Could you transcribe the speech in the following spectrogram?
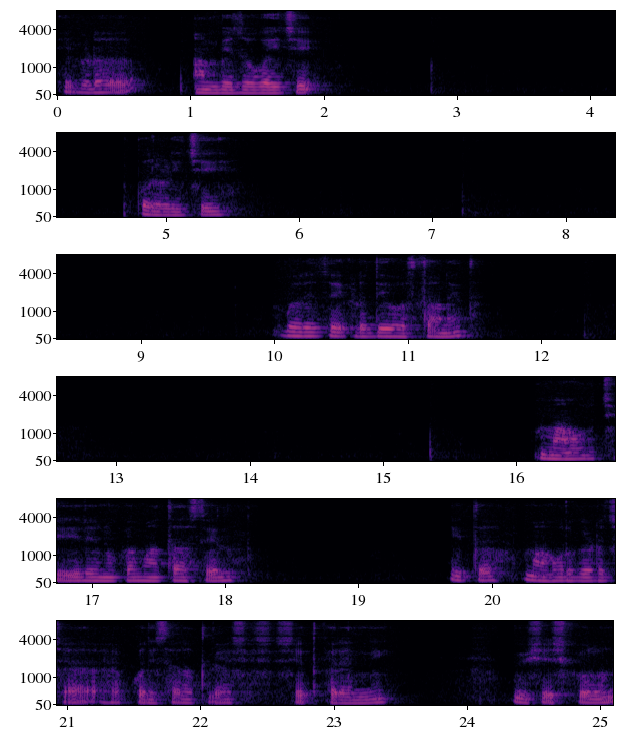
इकडं आंबेजोगाईचे परळीचे बरेच इकडं देवस्थान आहेत. माहूरची रेणुका माता असेल. इथं माहूरगडच्या ह्या परिसरातल्या शे- शेतकऱ्यांनी विशेष करून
